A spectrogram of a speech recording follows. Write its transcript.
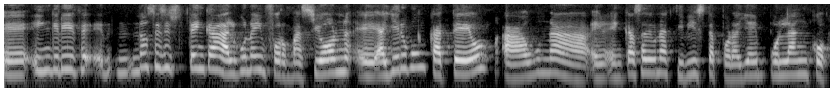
eh, Ingrid, eh, no sé si tenga alguna información. ayer hubo un cateo a una en, casa de una activista por allá en Polanco.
